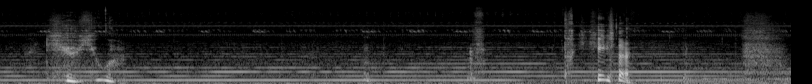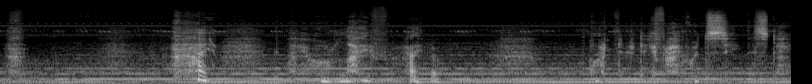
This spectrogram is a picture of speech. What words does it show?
And here you are. Healer. I, my whole life, I have wondered if I would see this day.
